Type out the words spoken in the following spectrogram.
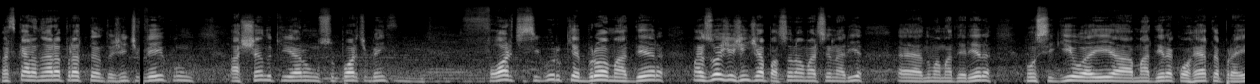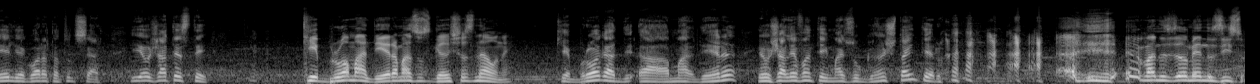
Mas cara, não era para tanto. A gente veio com achando que era um suporte bem forte, seguro, quebrou a madeira, mas hoje a gente já passou numa marcenaria, é, numa madeireira, conseguiu aí a madeira correta para ele e agora está tudo certo. E eu já testei. Quebrou a madeira, mas os ganchos não, né? Quebrou a, a madeira, eu já levantei, mas o gancho está inteiro. é mais ou menos isso.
